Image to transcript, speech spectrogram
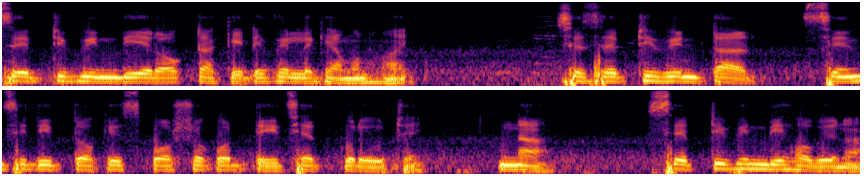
সেফটি পিন দিয়ে রগটা কেটে ফেললে কেমন হয়? সে সেফটি পিন তার সেন্সিটিভ ত্বকে স্পর্শ করতেই ছেদ করে ওঠে। না সেফটি পিন দিয়ে হবে না,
